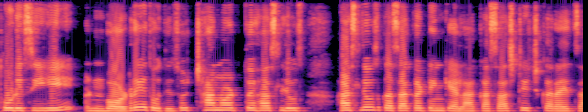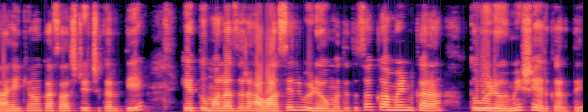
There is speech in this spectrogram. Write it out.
थोडीशी ही बॉर्डर येत होती. सो छान वाटतोय हा स्लीव्ज हा स्लीव्ज कसा कटिंग केला कसा स्टिच करायचा आहे किंवा कसा स्टिच करते हे तुम्हाला जर हवा असेल व्हिडिओमध्ये तसं कमेंट करा. तो व्हिडिओ मी शेअर करते.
